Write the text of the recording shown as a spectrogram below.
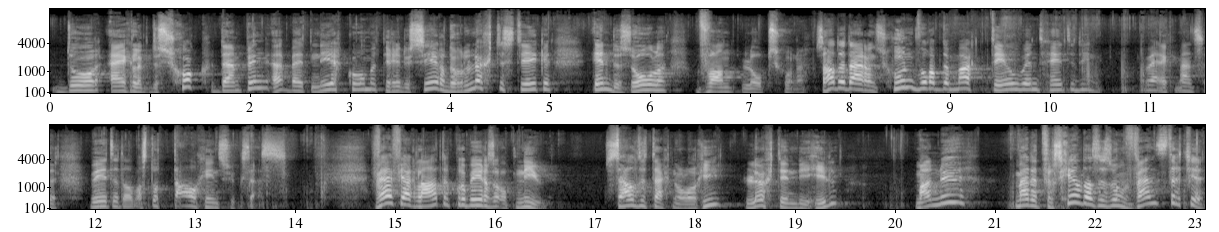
door eigenlijk de schokdemping hè, bij het neerkomen te reduceren door lucht te steken in de zolen van loopschoenen. Ze hadden daar een schoen voor op de markt, Tailwind heette die. Weinig mensen weten dat was totaal geen succes. Vijf jaar later proberen ze opnieuw. Zelfde technologie, lucht in die hiel. Maar nu met het verschil dat ze zo'n venstertje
